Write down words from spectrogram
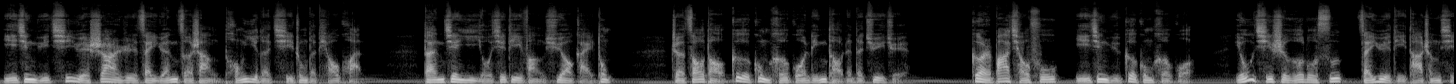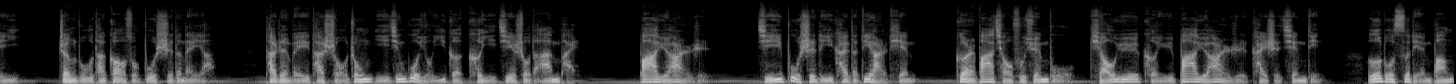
已经于七月十二日在原则上同意了其中的条款，但建议有些地方需要改动，这遭到各共和国领导人的拒绝。戈尔巴乔夫已经与各共和国，尤其是俄罗斯，在月底达成协议。正如他告诉布什的那样，他认为他手中已经握有一个可以接受的安排。八月二日，即布什离开的第二天。戈尔巴乔夫宣布，条约可于八月二日开始签订。俄罗斯联邦、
